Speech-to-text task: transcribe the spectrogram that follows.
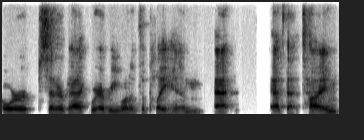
or center back, wherever you wanted to play him at at that time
